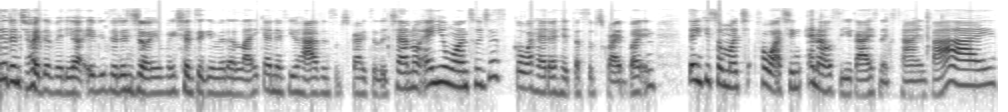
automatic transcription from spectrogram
did enjoy the video. If you did enjoy it, make sure to give it a like. And if you haven't subscribed to the channel and you want to, just go ahead and hit the subscribe button. Thank you so much for watching and I'll see you guys next time. Bye!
